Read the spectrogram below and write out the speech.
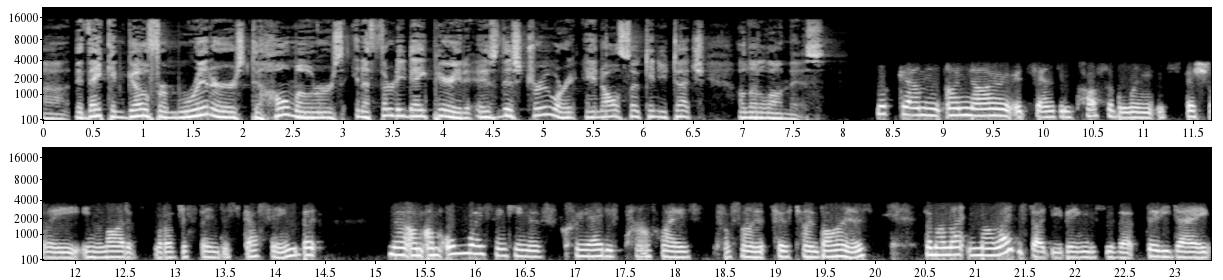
uh, that they can go from renters to homeowners in a 30 day period. Is this true? Or and also, can you touch a little on this? Look, um, I know it sounds impossible, and especially in light of what I've just been discussing, but no, I'm, I'm always thinking of creative pathways for first home buyers. So my, my latest idea being this is a 30 day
